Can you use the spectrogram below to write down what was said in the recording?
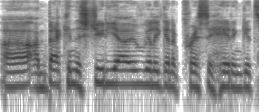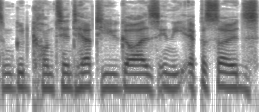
uh, I'm back in the studio, really going to press ahead and get some good content out to you guys in the episodes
